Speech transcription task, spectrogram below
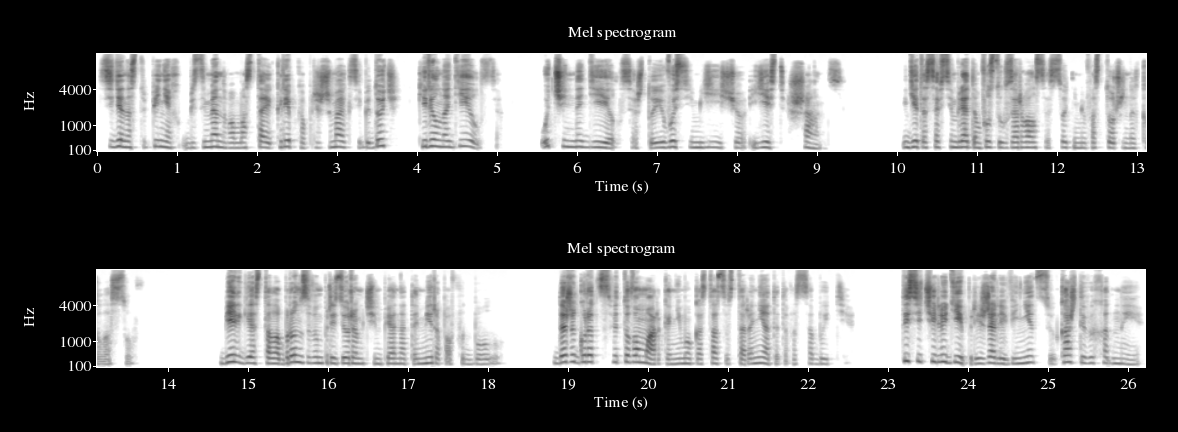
Сидя на ступенях безымянного моста и крепко прижимая к себе дочь, Кирилл надеялся, очень надеялся, что его семьи еще есть шанс. Где-то совсем рядом воздух взорвался сотнями восторженных голосов. Бельгия стала бронзовым призером чемпионата мира по футболу. Даже город Святого Марка не мог остаться в стороне от этого события. Тысячи людей приезжали в Венецию каждые выходные.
